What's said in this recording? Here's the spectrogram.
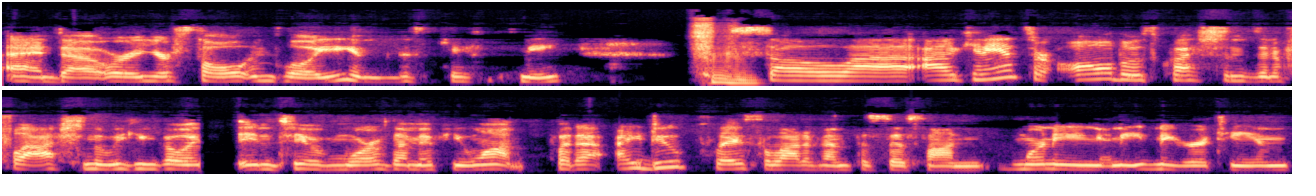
and, uh, or your sole employee. In this case, it's me. so uh, I can answer all those questions in a flash, and then we can go into more of them if you want. But I, I do place a lot of emphasis on morning and evening routines.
